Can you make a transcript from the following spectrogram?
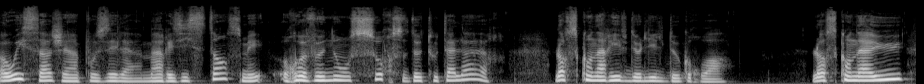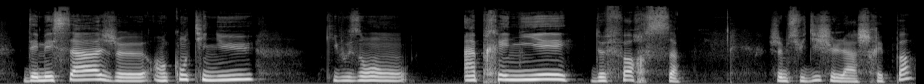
Ah oui, ça, j'ai imposé ma résistance, mais revenons aux sources de tout à l'heure. Lorsqu'on arrive de l'île de Groix, lorsqu'on a eu des messages en continu qui vous ont imprégné de force. Je me suis dit, je lâcherai pas,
